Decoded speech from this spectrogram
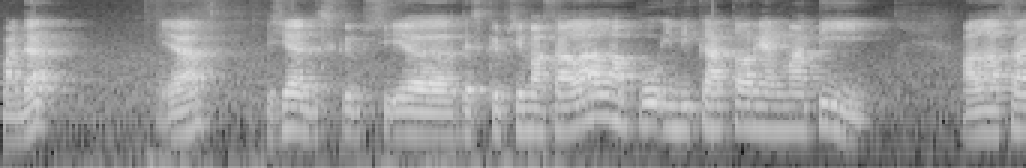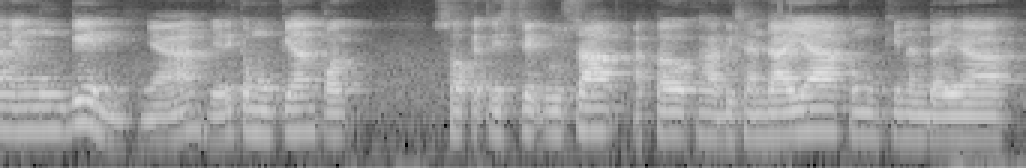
padat ya. Di sini ada deskripsi uh, deskripsi masalah lampu indikator yang mati alasan yang mungkin ya. Jadi kemungkinan soket listrik rusak atau kehabisan daya kemungkinan daya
